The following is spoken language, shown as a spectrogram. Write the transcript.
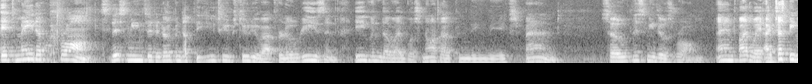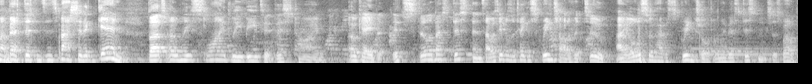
It made a prompt. This means that it opened up the YouTube Studio app for no reason, even though I was not opening the expand. So this means it was wrong. And by the way, I just beat my best distance and smashed it again, but only slightly beat it this time. Okay, but it's still a best distance. I was able to take a screenshot of it too. I also have a screenshot of my best distance as well.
